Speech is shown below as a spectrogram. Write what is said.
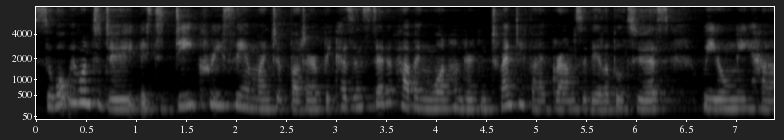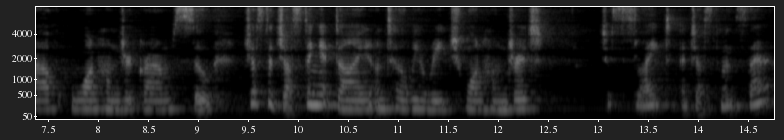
So what we want to do is to decrease the amount of butter because instead of having 125 grams available to us, we only have 100 grams. So just adjusting it down until we reach 100. Just slight adjustments there.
